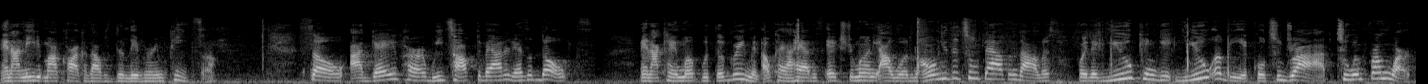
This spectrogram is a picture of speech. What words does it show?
and I needed my car because I was delivering pizza. So I gave her, we talked about it as adults, And I came up with the agreement. Okay, I have this extra money. I will loan you the two thousand dollars for that you can get you a vehicle to drive to and from work.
